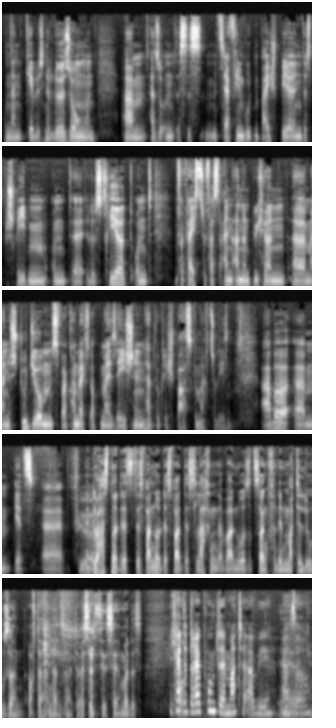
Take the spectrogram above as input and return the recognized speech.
und dann gäbe es eine Lösung. Und ähm, also und es ist mit sehr vielen guten Beispielen das beschrieben und äh, illustriert. Und im Vergleich zu fast allen anderen Büchern äh, meines Studiums war Convex Optimization, hat wirklich Spaß gemacht zu lesen. Aber ähm, jetzt äh, für. Du hast nur, das, das war nur, das war, das Lachen war nur sozusagen von den Mathe-Losern auf der anderen Seite. Weißt du, das ist ja immer das. Ich hatte drei Punkte im Mathe-Abi. Ja, also. ja, okay.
